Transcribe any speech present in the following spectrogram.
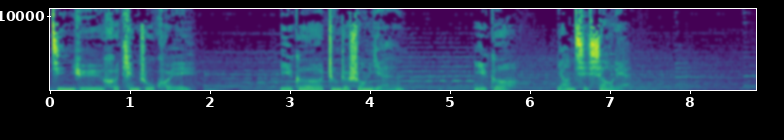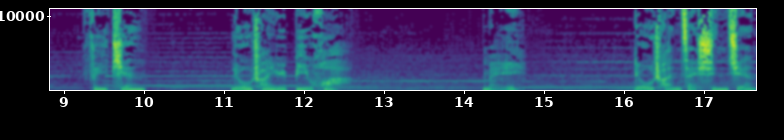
金鱼和天竺葵，一个睁着双眼，一个。扬起笑脸，飞天，流传于壁画，美，流传在心间。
